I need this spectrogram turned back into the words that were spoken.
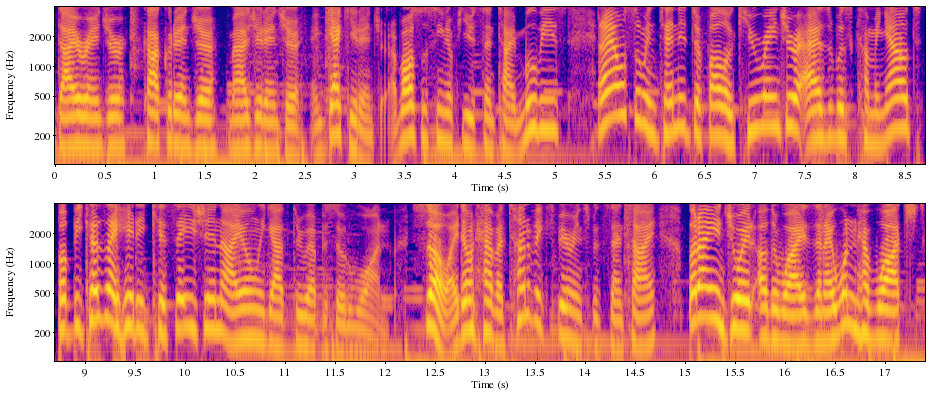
Bioman, Dairanger, Kakuranger, Majiranger, and Gekiranger. I've also seen a few Sentai movies, and I also intended to follow Kyuranger as it was coming out, but because I hated Kiss Asian, I only got through episode 1. So, I don't have a ton of experience with Sentai, but I enjoyed otherwise, and I wouldn't have watched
